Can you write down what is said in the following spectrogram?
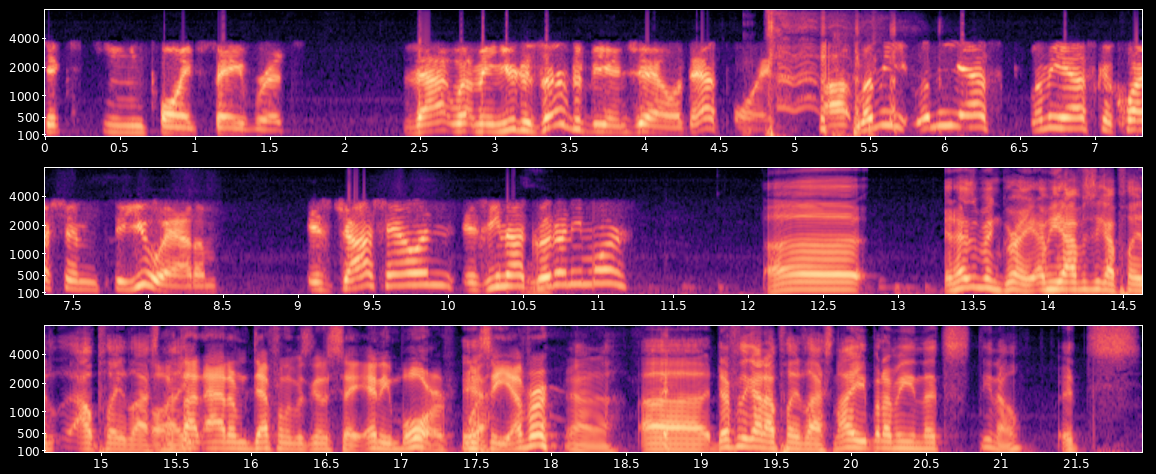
16 point favorite that I mean you deserve to be in jail at that point. Uh, let me let me ask let me ask a question to you Adam. Is Josh Allen is he not good anymore? Uh, it hasn't been great. I mean, obviously got played outplayed last Oh, I thought Adam definitely was going to say any more. Was Yeah. he ever? I don't know. Uh, definitely got outplayed last night, but I mean, that's you know, it's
